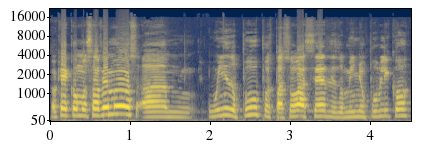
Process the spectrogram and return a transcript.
Ok, como sabemos, um, Winnie the Pooh pues, pasó a ser de dominio público.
